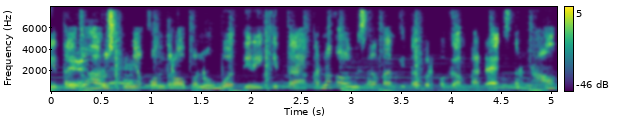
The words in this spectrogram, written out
Kita yeah. itu harus punya kontrol penuh buat diri kita. Karena kalau misalkan kita berpegang pada eksternal,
